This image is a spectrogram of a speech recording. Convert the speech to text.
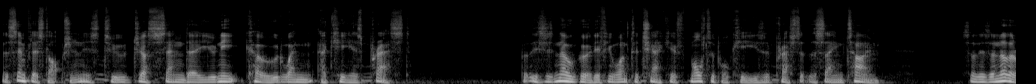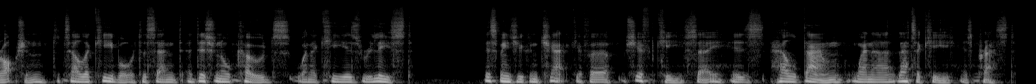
The simplest option is to just send a unique code when a key is pressed. But this is no good if you want to check if multiple keys are pressed at the same time. So there's another option to tell the keyboard to send additional codes when a key is released. This means you can check if a shift key, say, is held down when a letter key is pressed,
